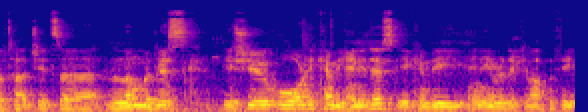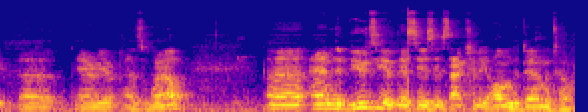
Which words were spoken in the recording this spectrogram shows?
touch, it's a lumbar disc issue, or it can be any disc, it can be any radiculopathy uh, area as well. Uh, and the beauty of this is it's actually on the dermatome.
